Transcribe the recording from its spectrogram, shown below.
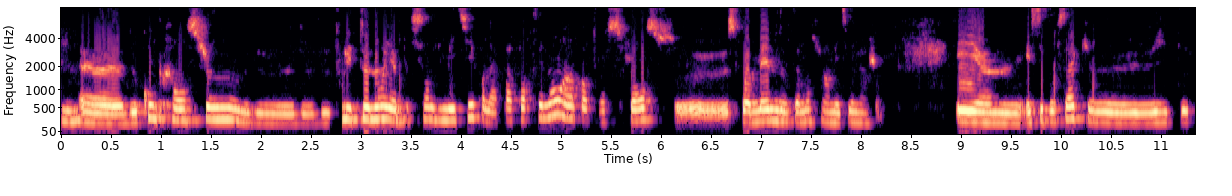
mmh. euh, de compréhension de, de, tous les tenants et aboutissants du métier qu'on n'a pas forcément hein, quand on se lance euh, soi-même, notamment sur un métier émergent. Et, euh, et c'est pour ça que j'étais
